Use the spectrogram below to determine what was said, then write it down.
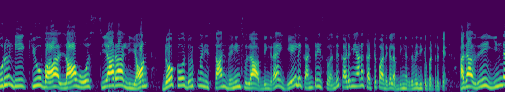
Burundi Cuba Laos Sierra Leone Togo Turkmenistan Venezuela அப்படிங்கிற ஏழு கண்ட்ரீஸ்க்கு வந்து கடுமையான கட்டுப்பாடுகள் அப்படிங்கிறது விதிக்கப்பட்டிருக்கு. அதாவது இந்த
